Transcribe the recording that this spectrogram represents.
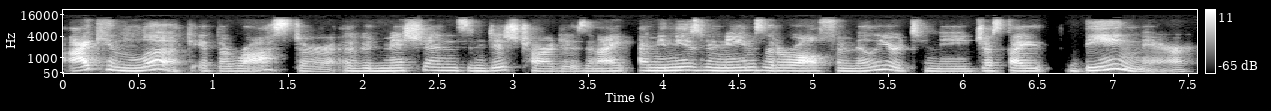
I can look at the roster of admissions and discharges and I I mean these are names that are all familiar to me just by being there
